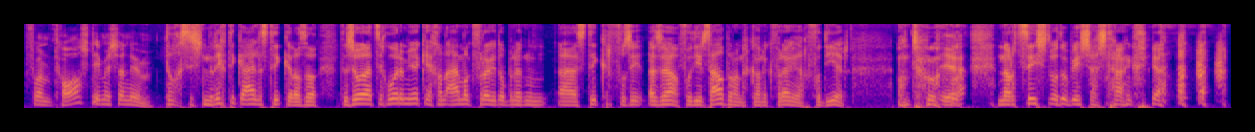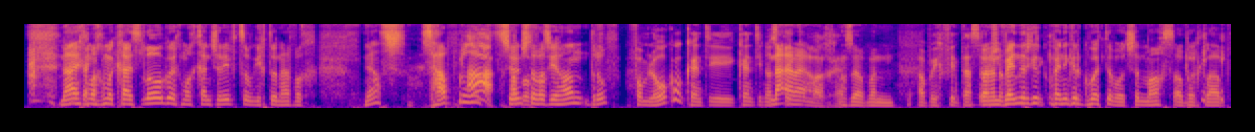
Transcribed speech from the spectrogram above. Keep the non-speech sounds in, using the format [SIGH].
Vom Tor stimmen schon nicht mehr. Doch, es ist ein richtig geiler Sticker. Also, der Joel hat sich sehr Mühe gegeben. Ich habe einmal gefragt, ob er nicht einen äh, Sticker von sich, also ja, von dir selber habe ich gar nicht gefragt, von dir. Und du, Ja. [LAUGHS] Narzisst, wo du bist, hast du gedacht, ja. [LAUGHS] Nein, ich mache mir kein Logo, ich mache keinen Schriftzug, ich tue einfach, ja, das, das Hauptprodukt, Ah, das Schönste, aber was ich habe, drauf. Vom Logo könnte ich, könnte ich noch Nein, nein, machen. also wenn, Aber ich finde das wenn du weniger, weniger guten willst, dann mach's, aber ich glaube,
